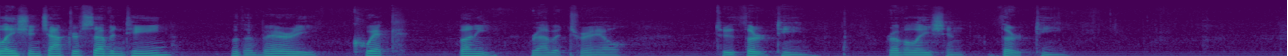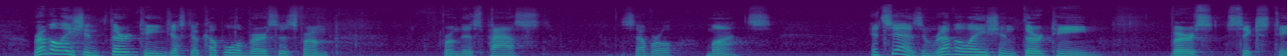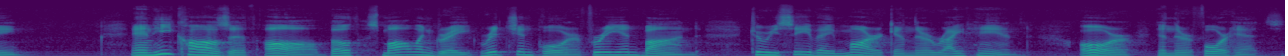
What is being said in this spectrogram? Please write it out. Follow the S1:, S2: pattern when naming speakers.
S1: Revelation chapter 17 with a very quick bunny rabbit trail to 13. Revelation 13. Revelation 13, just a couple of verses from, from this past several months. It says in Revelation 13, verse 16. And he causeth all, both small and great, rich and poor, free and bond, to receive a mark in their right hand or in their foreheads,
